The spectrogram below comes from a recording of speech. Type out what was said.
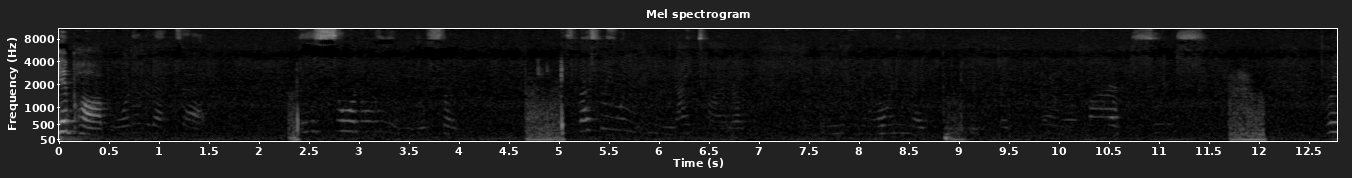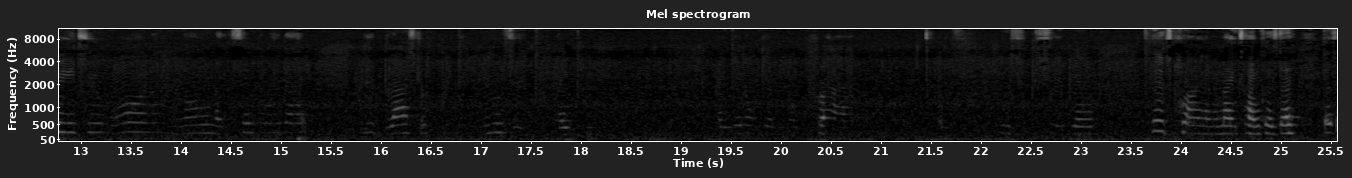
Hip hop. It's crying in the nighttime because that's, that's,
